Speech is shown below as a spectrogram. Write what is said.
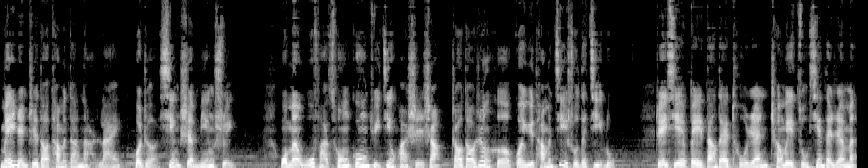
没人知道他们打哪儿来，或者姓甚名谁。我们无法从工具进化史上找到任何关于他们技术的记录。这些被当代土人称为祖先的人们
